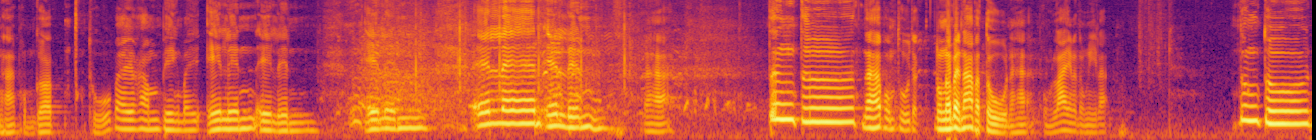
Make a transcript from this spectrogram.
นะผมก็ถูไปทำเพลงไปเอเลนเอเลนเอเลนเอเลนเอเลนนะฮะตึ้งตืดนะครับผมถูจากตรงนั้นไปหน้าประตูนะฮะผมไล่มาตรงนี้ละตึ้งตืด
